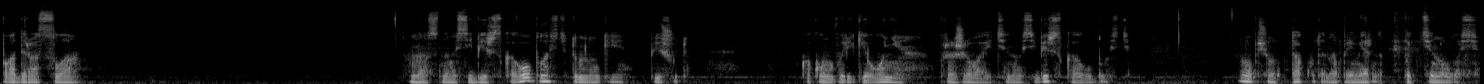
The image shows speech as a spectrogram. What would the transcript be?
подросла. У нас Новосибирская область, то многие пишут, в каком вы регионе проживаете. Новосибирская область. Ну, в общем, вот так вот она примерно подтянулась.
